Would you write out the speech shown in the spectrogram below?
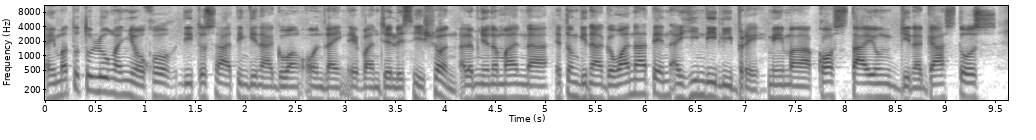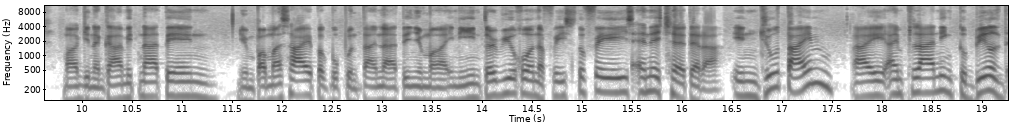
ay matutulungan nyo ko dito sa ating ginagawang online evangelization. Alam nyo naman na itong ginagawa natin ay hindi libre. May mga cost tayong ginagastos, mga ginagamit natin, yung pamasahe, pagpupuntahan natin yung mga ini-interview ko na face-to-face, and etc. In due time, I, I'm planning to build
